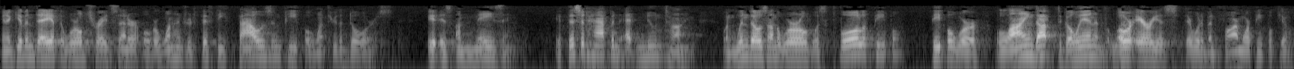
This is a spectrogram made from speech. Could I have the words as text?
In a given day at the World Trade Center, over 150,000 people went through the doors. It is amazing. If this had happened at noontime, when Windows on the World was full of people, people were lined up to go in in the lower areas, there would have been far more people killed.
